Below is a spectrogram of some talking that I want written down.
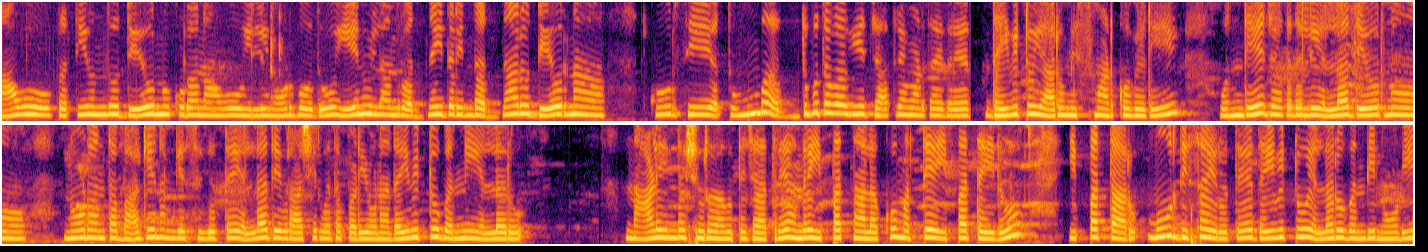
ನಾವು ಪ್ರತಿಯೊಂದು ದೇವ್ರನ್ನೂ ಕೂಡ ನಾವು ಇಲ್ಲಿ ನೋಡ್ಬೋದು. ಏನೂ ಇಲ್ಲ ಅಂದರೂ ಹದಿನೈದರಿಂದ ಹದಿನಾರು ದೇವ್ರನ್ನ ಕೂರಿಸಿ, ತುಂಬ ಅದ್ಭುತವಾಗಿ ಜಾತ್ರೆ ಮಾಡ್ತಾ ಇದ್ದಾರೆ ದಯವಿಟ್ಟು ಯಾರೂ ಮಿಸ್ ಮಾಡ್ಕೋಬೇಡಿ. ಒಂದೇ ಜಾಗದಲ್ಲಿ ಎಲ್ಲ ದೇವ್ರನ್ನೂ ನೋಡೋಂಥ ಭಾಗ್ಯ ನಮಗೆ ಸಿಗುತ್ತೆ. ಎಲ್ಲ ದೇವರ ಆಶೀರ್ವಾದ ಪಡೆಯೋಣ. ದಯವಿಟ್ಟು ಬನ್ನಿ ಎಲ್ಲರೂ. ನಾಳೆಯಿಂದ ಶುರು ಆಗುತ್ತೆ ಜಾತ್ರೆ, ಅಂದರೆ ಇಪ್ಪತ್ತ್ನಾಲ್ಕು ಮತ್ತು ಇಪ್ಪತ್ತೈದು, ಇಪ್ಪತ್ತಾರು. ಮೂರು ದಿವಸ ಇರುತ್ತೆ. ದಯವಿಟ್ಟು ಎಲ್ಲರೂ ಬಂದು ನೋಡಿ.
